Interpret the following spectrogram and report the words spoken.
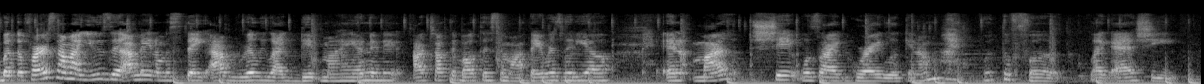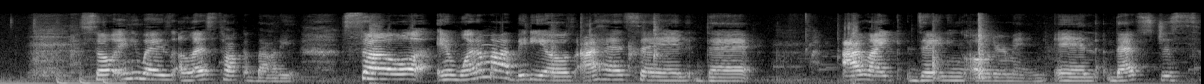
but the first time i used it i made a mistake. I really like dipped my hand in it. I talked about this in my favorites video. And my shit was like gray looking. I'm like what the fuck? Like ashy. So anyways uh, let's talk about it. So in one of my videos i had said that i like dating older men. And that's just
